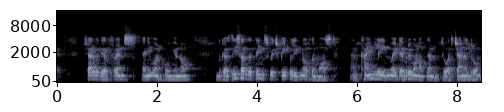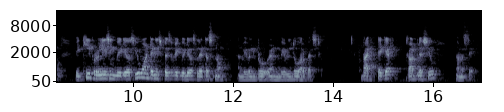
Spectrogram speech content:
Share with your friends, anyone whom you know, because these are the things which people ignore the most. And kindly invite every one of them to our channel room. We keep releasing videos. You want any specific videos, let us know, and we will do and we will do our best. Bye. Take care. God bless you. Namaste.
